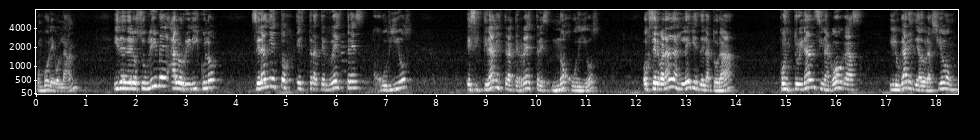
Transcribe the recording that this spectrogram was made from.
con Boregolán? Y desde lo sublime a lo ridículo, ¿serán estos extraterrestres judíos? ¿Existirán extraterrestres no judíos? ¿Observarán las leyes de la Torá? ¿Construirán sinagogas y lugares de adoración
